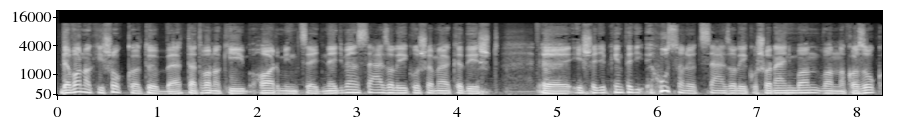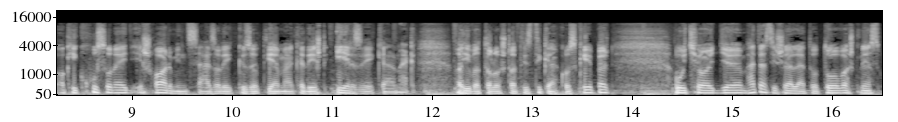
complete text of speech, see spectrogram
de van, aki sokkal többet, tehát van, aki 31-40 százalékos emelkedést, és egyébként egy 25 százalékos arányban vannak azok, akik 21 és 30 százalék közötti emelkedést érzékelnek a hivatalos statisztikákhoz képest. Úgyhogy hát ezt is el lehet ott olvasni, ezt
